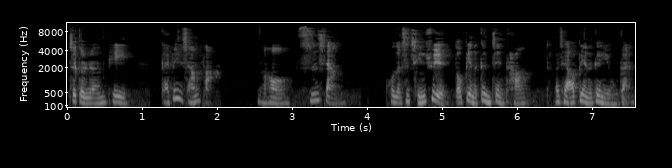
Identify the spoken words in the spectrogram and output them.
这个人可以改变想法，然后思想或者是情绪都变得更健康，而且要变得更勇敢，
